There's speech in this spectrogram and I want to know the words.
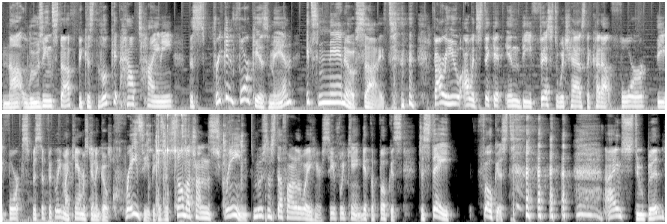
not losing stuff because look at how tiny this freaking fork is, man. It's nano sized. if I were you, I would stick it in the fist, which has the cutout for the fork specifically. My camera's gonna go crazy because there's so much on the screen. Let's move some stuff out of the way here. See if we can't get the focus to stay focused. I'm stupid.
